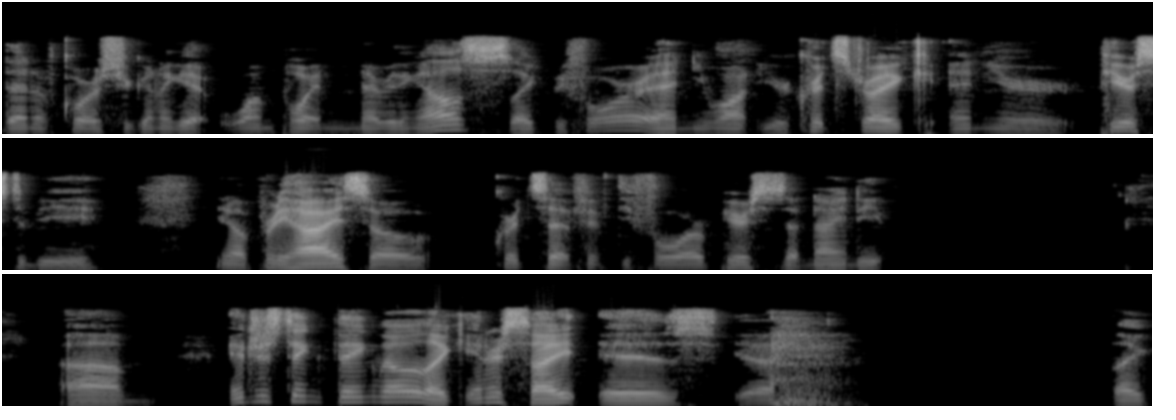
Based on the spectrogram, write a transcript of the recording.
then of course you're going to get one point in everything else like before and you want your crit strike and your pierce to be you know pretty high. So crits at 54 pierce is at 90 um, interesting thing though like inner sight is yeah, like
